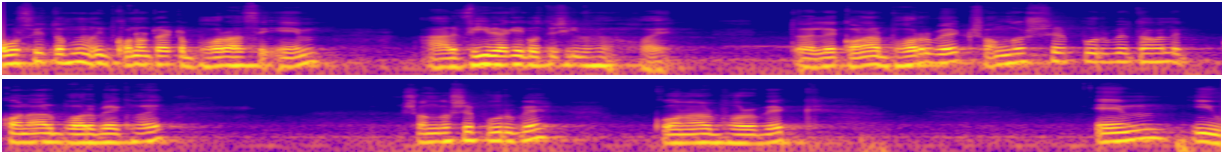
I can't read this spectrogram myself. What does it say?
অবশ্যই তখন ওই কণাটার একটা ভর আছে এম আর ভি ব্যাগে গতিশীল হয়। তাহলে কণার ভরবেগ সংঘর্ষের পূর্বে, তাহলে কণার ভরবেগ হয় সংঘর্ষের পূর্বে, কণার ভরবেগ এম ইউ।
